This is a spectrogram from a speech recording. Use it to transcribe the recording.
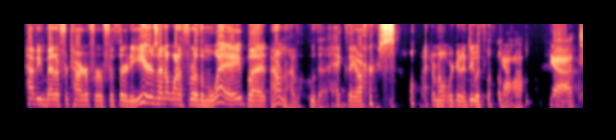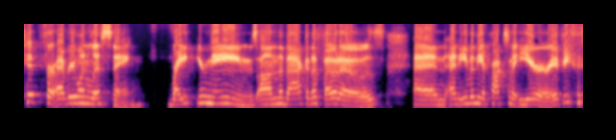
having been a photographer for 30 years, I don't want to throw them away, but I don't know who the heck they are. So I don't know what we're going to do with them. Yeah. Yeah. Tip for everyone listening. Write your names on the back of the photos and and even the approximate year if you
